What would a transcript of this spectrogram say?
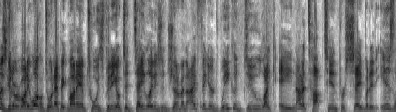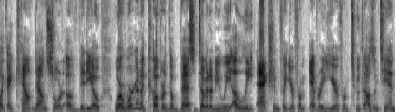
is good everybody? Welcome to an Epic My Damn Toys video. Today, ladies and gentlemen, I figured we could do like a, not a top 10 per se, but it is like a countdown sort of video where we're going to cover the best WWE Elite action figure from every year from 2010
